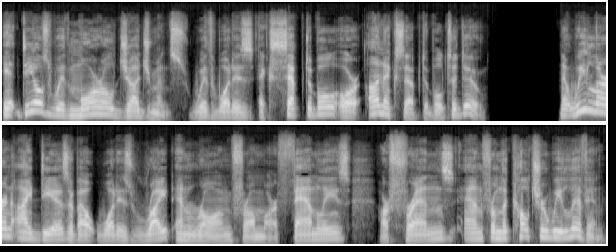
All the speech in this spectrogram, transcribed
It deals with moral judgments, with what is acceptable or unacceptable to do. Now, we learn ideas about what is right and wrong from our families, our friends, and from the culture we live in.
